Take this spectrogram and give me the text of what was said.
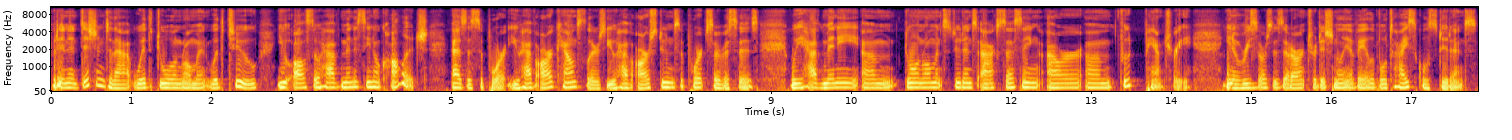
But in addition to that, with dual enrollment with two, you also have Mendocino College as a support. You have our counselors, you have our student support services. We have many um, dual enrollment students accessing our um, food pantry, you know, resources that aren't traditionally available to high school students.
